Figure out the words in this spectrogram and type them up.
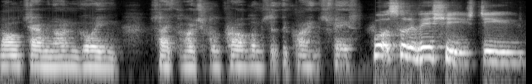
long term and ongoing psychological problems that the clients face. What sort of issues do you,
